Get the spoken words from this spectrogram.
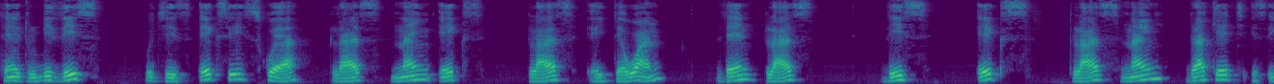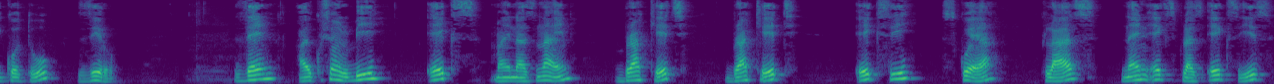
then it will be this, which is x square plus 9x plus 81, then plus this x plus 9 bracket is equal to 0. Then our equation will be x minus 9 bracket bracket x square plus 9x plus x is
